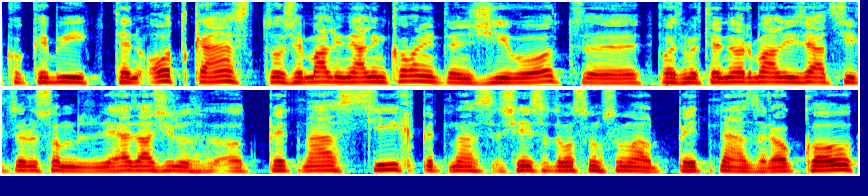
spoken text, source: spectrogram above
ako keby ten odkaz, to, že mali nalinkovaný ten život, e, povedzme tej normalizácii, ktorú som ja zažil od 15, 15 68 som mal 15 rokov,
